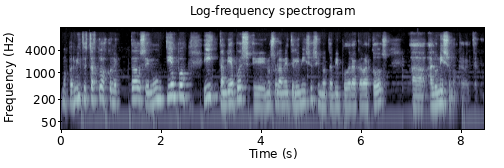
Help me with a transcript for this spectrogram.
nos permite estar todos conectados en un tiempo y también pues eh, no solamente el inicio, sino también poder acabar todos uh, al unísono, término.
